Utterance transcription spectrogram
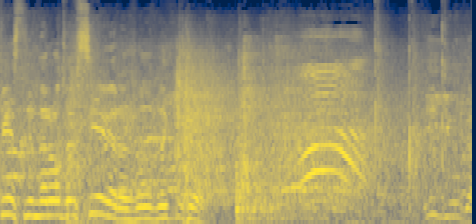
песни народов севера, что это такое? А, И юга.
